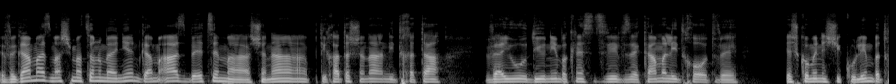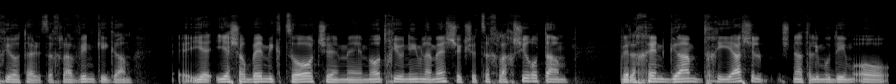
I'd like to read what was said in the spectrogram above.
וגם אז, מה שמצאנו מעניין, גם אז בעצם השנה, פתיחת השנה נדחתה, והיו דיונים בכנסת סביב זה, כמה לדחות, ויש כל מיני שיקולים בדחיות האלה, צריך להבין, כי גם uh, יש הרבה מקצועות שהם uh, מאוד חיוניים למשק, שצריך להכשיר אותם. ולכן גם דחייה של שנת הלימודים או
